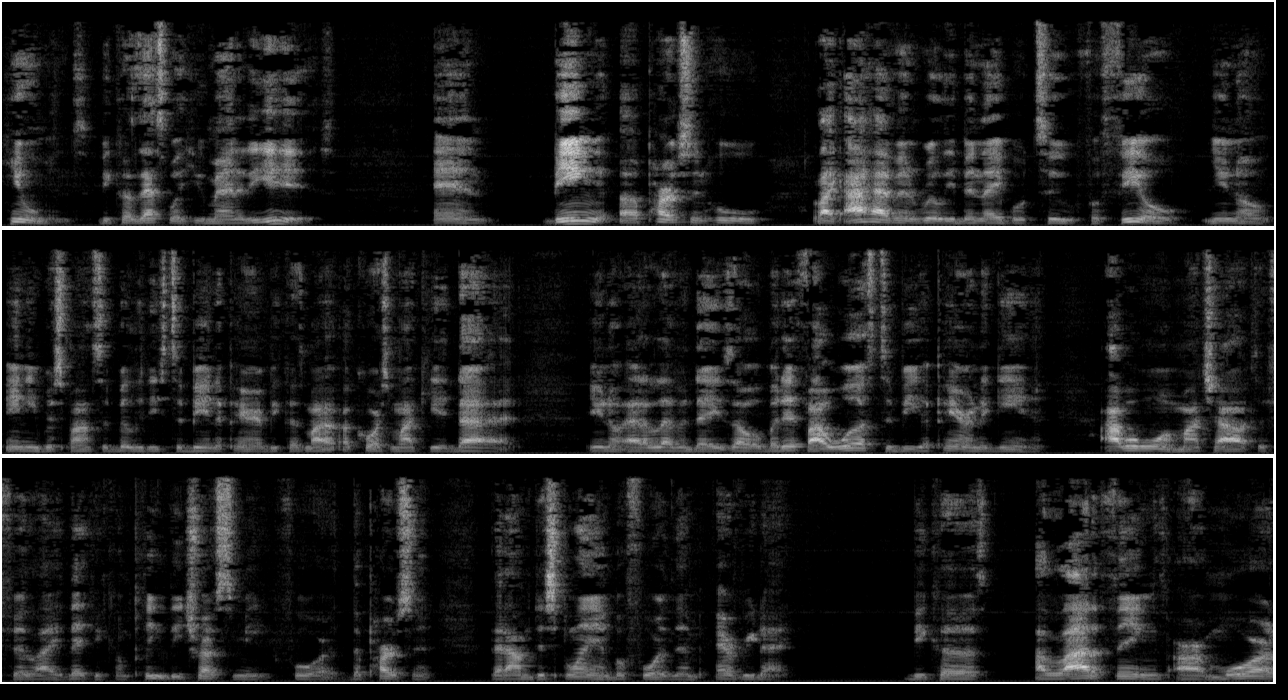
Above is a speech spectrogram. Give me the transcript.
humans because that's what humanity is. And being a person who, like, I haven't really been able to fulfill, you know, any responsibilities to being a parent because my, of course, my kid died, you know, at 11 days old. But if I was to be a parent again, I would want my child to feel like they can completely trust me for the person that I'm displaying before them every day. Because a lot of things are more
